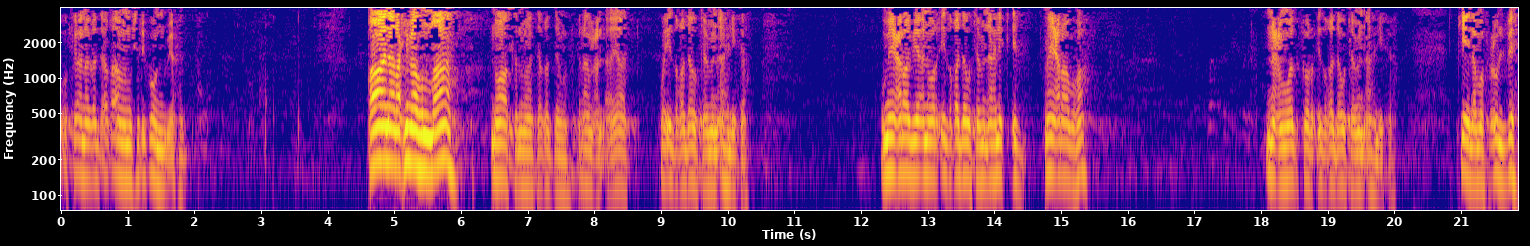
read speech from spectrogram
وكان قد أقام المشركون بأحد. قال رحمه الله نواصل ما تقدم كلام عن الآيات وإذ غدوت من أهلك. وما يعرب يا أنور إذ غدوت من أهلك إذ ما يعربها نعم واذكر إذ غدوت من أهلك. قيل مفعول به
